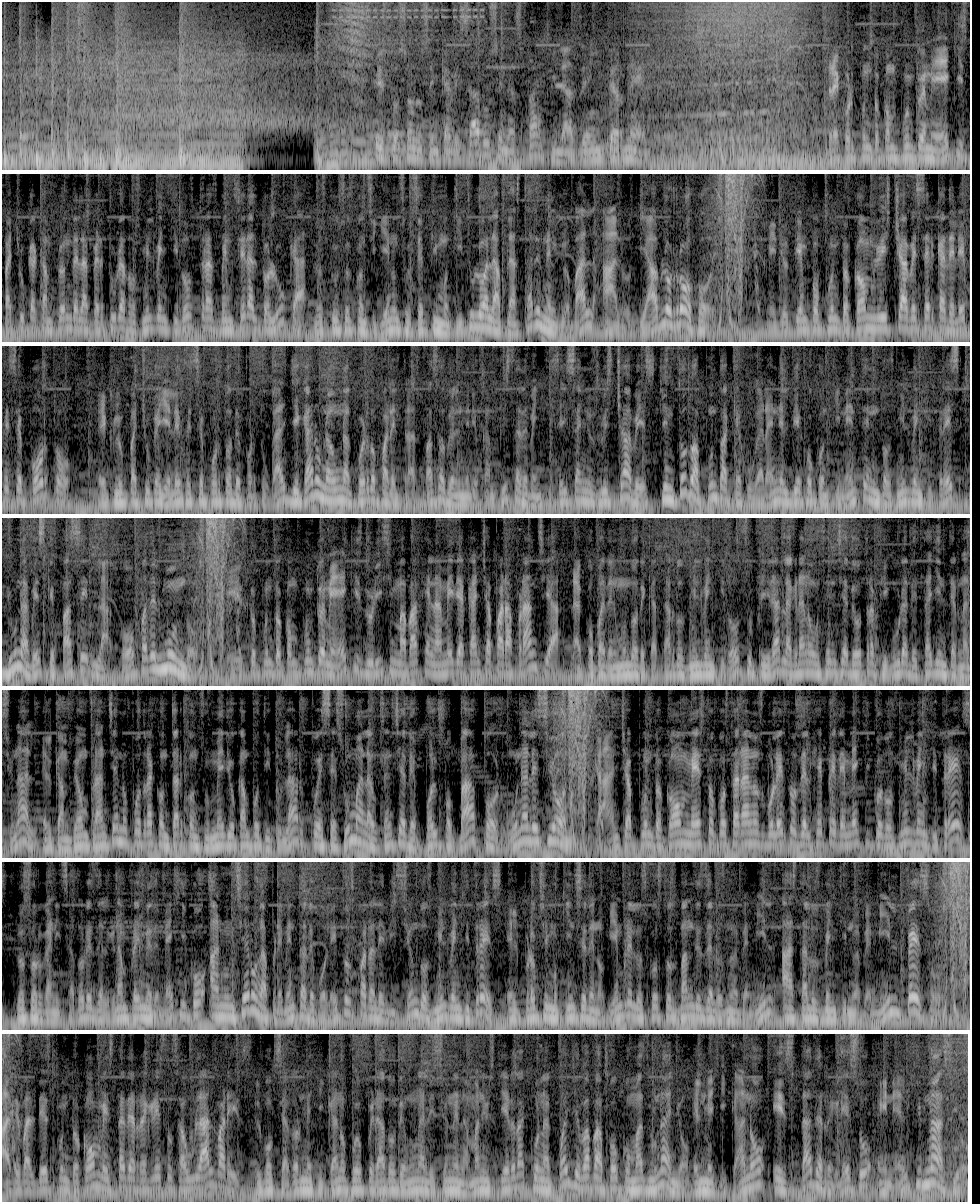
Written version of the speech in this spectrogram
Estos son los encabezados en las páginas de internet. Record.com.mx Pachuca campeón de la Apertura 2022 tras vencer al Toluca. Los Tuzos consiguieron su séptimo título al aplastar en el global a los Diablos Rojos. Mediotiempo.com Luis Chávez cerca del FC Porto. El Club Pachuca y el FC Porto de Portugal llegaron a un acuerdo para el traspaso del mediocampista de 26 años Luis Chávez, quien todo apunta a que jugará en el viejo continente en 2023 y una vez que pase la Copa del Mundo. Esto.com.mx durísima baja en la media cancha para Francia. La Copa del Mundo de Qatar 2022 sufrirá la gran ausencia de otra figura de talla internacional. El campeón Francia no podrá contar con su medio campo titular, pues se suma la ausencia de Paul Pogba por una lesión. Cancha.com esto costarán los boletos del GP de México 2023. Los organizadores del Gran Premio de México anunciaron la preventa de boletos para la edición 2023. El próximo 15 de noviembre los costos van desde los 9 mil hasta los 29 mil pesos. Adevaldez.com está de regreso Saúl Álvarez. El boxeador mexicano fue operado de una lesión en la mano izquierda con la cual llevaba poco más de un año. El mexicano está de regreso en el gimnasio.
